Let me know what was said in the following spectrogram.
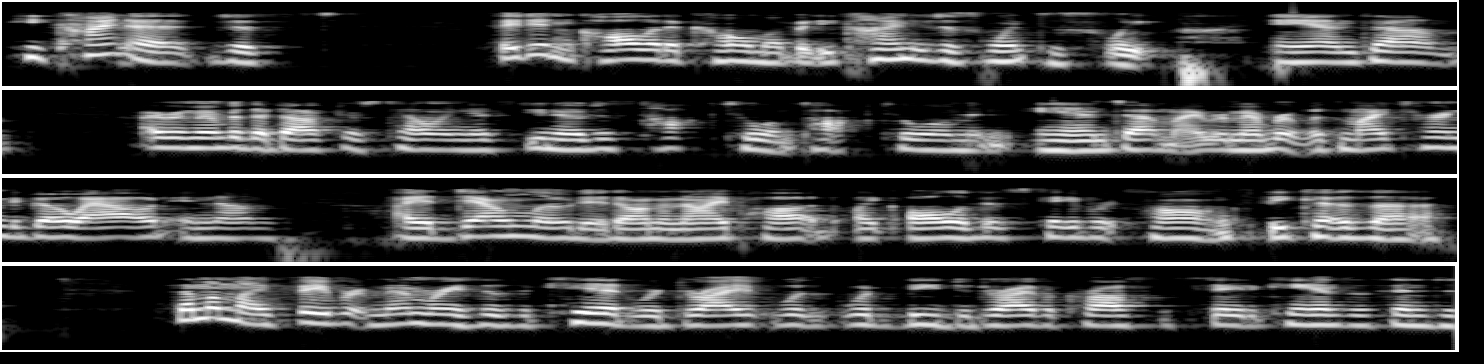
he kind of just they didn't call it a coma, but he kind of just went to sleep. And um, I remember the doctors telling us, you know, just talk to him, talk to him. And, and um, I remember it was my turn to go out, and um, I had downloaded on an iPod like all of his favorite songs because uh, some of my favorite memories as a kid were drive would, would be to drive across the state of Kansas and to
